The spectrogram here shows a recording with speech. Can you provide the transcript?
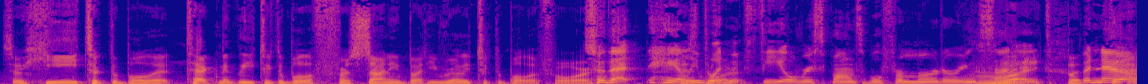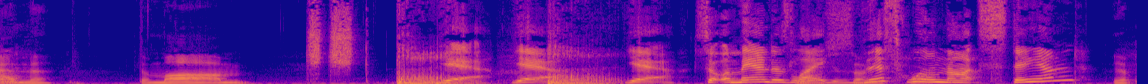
So he took the bullet. Technically, he took the bullet for Sonny, but he really took the bullet for so that Haley wouldn't feel responsible for murdering Sonny. right. But, now, then the mom. Yeah, yeah, yeah. So Amanda's like, this will not stand. Yep.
